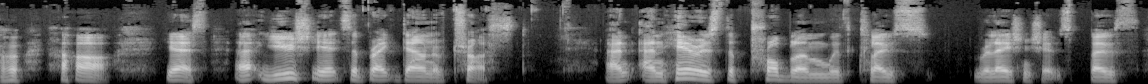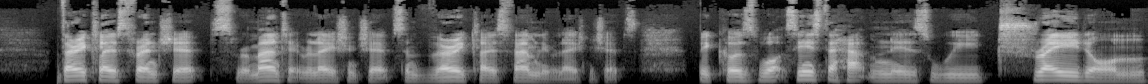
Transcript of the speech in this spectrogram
Oh, yes. Uh, usually, it's a breakdown of trust, and and here is the problem with close relationships, both very close friendships, romantic relationships, and very close family relationships. Because what seems to happen is we trade on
